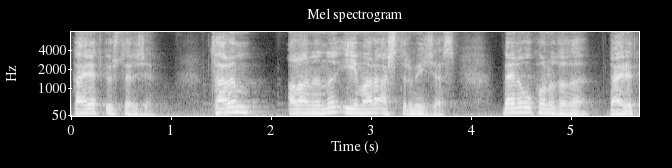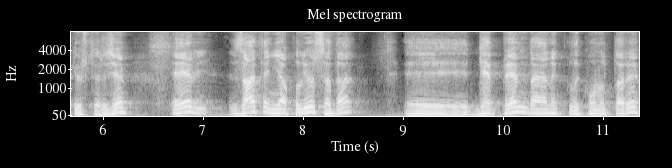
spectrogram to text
gayret göstereceğim. Tarım alanını imara açtırmayacağız. Ben o konuda da gayret göstereceğim. Eğer zaten yapılıyorsa da e, deprem dayanıklı konutları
